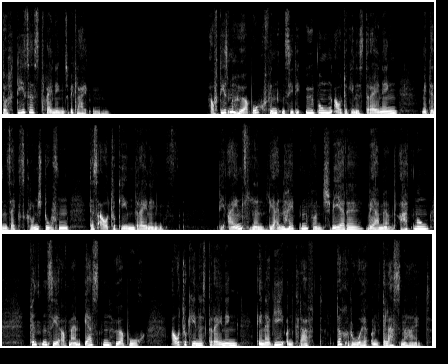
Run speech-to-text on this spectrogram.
durch dieses Training zu begleiten. Auf diesem Hörbuch finden Sie die Übung Autogenes Training mit den sechs Grundstufen des autogenen Trainings. Die einzelnen Lehreinheiten von Schwere, Wärme und Atmung finden Sie auf meinem ersten Hörbuch Autogenes Training Energie und Kraft durch Ruhe und Gelassenheit.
